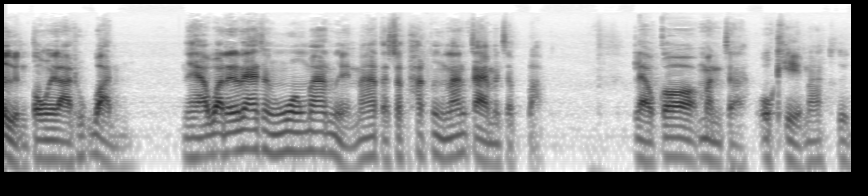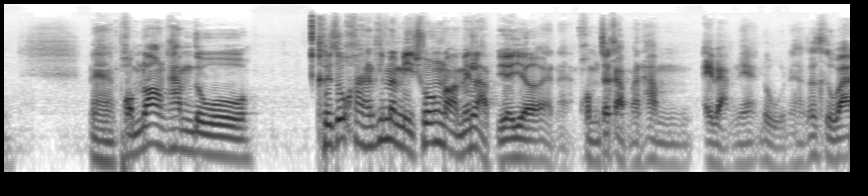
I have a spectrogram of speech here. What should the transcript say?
ตื่นตรงเวลาทุกวันนะฮะวันแรกๆจะง่วงมากเหนื่อยมากแต่สักพักหนึ่งร่างกายมันจะปรับ แล้วก็มันจะโอเคมากขึ้นนะผมลองทำดูคือทุกครั้งที่มันมีช่วงนอนไม่หลับเยอะๆนะผมจะกลับมาทำไอ้แบบนี้ดูนะก็คือว่า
